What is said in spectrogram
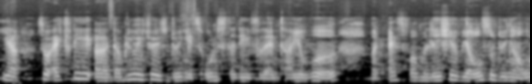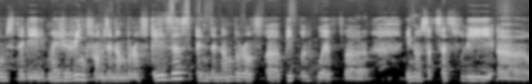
Yeah, so actually, uh, WHO is doing its own study for the entire world. But as for Malaysia, we are also doing our own study, measuring from the number of cases and the number of uh, people who have, uh, you know, successfully um,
